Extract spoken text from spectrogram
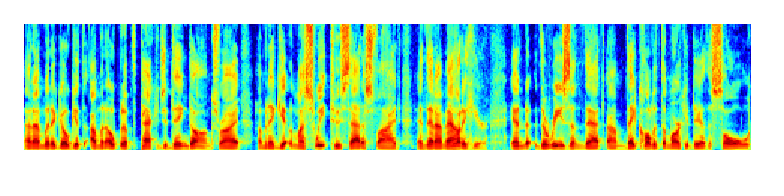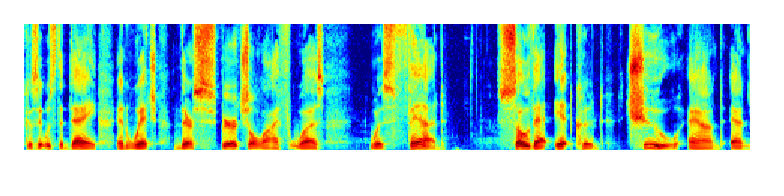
and I'm going to go get, I'm going to open up the package of ding dongs, right? I'm going to get my sweet tooth satisfied and then I'm out of here. And the reason that um, they called it the market day of the soul because it was the day in which their spiritual life was was fed so that it could chew and and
